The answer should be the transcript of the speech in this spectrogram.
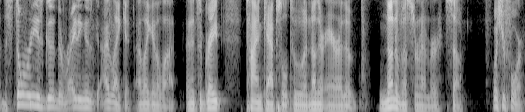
the story is good, the writing is good. I like it. I like it a lot. And it's a great time capsule to another era that none of us remember. So, what's your 4?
